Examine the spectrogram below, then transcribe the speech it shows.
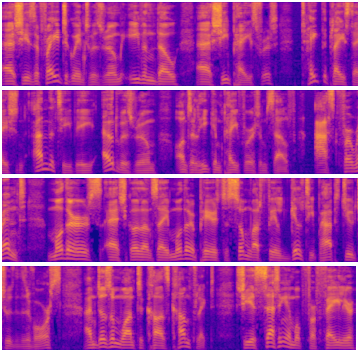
Uh, she is afraid to go into his room, even though uh, she pays for it. Take the PlayStation and the TV out of his room until he can pay for it himself. Ask for rent. Mother's, uh, she goes on to say, mother appears to somewhat feel guilty, perhaps due to the divorce, and doesn't want to cause conflict. She is setting him up for failure,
